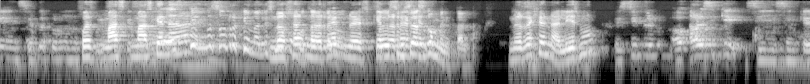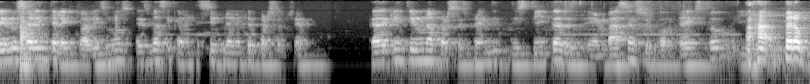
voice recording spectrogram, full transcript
Es que en cierta forma... nos Pues más- que más que Es nada- que no son regionalismos no son- no tal, es re- pero no es que no es es sesgo mental. ¿No es regionalismo? Es simple- ahora sí que sin, sin querer usar intelectualismos, es básicamente simplemente percepción. Cada quien tiene una percepción di- distinta desde- en base en su contexto. Y, Ajá, pero,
